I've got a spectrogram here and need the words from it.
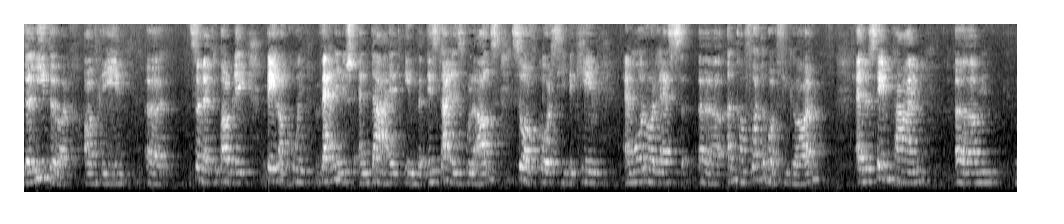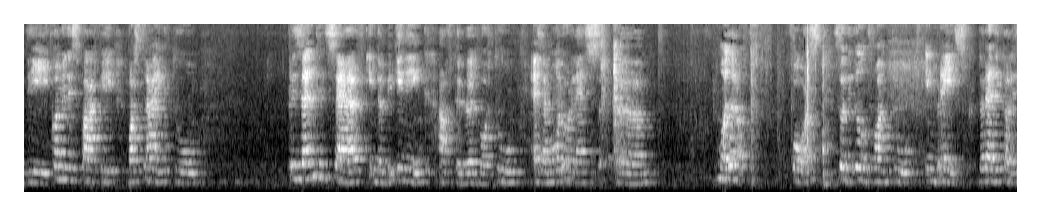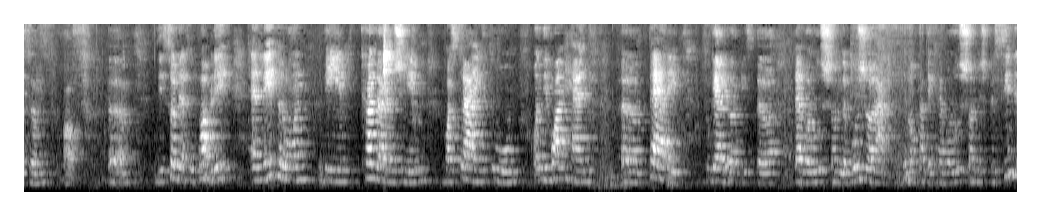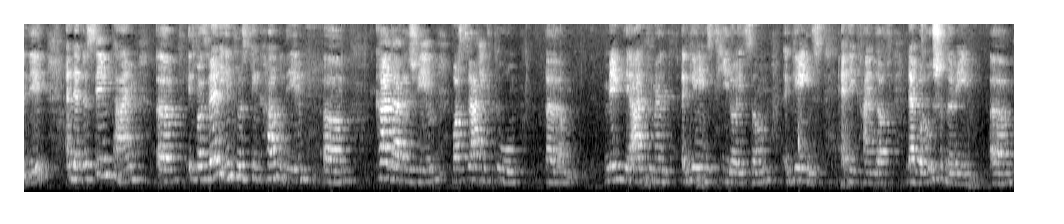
the leader of the uh, Soviet Republic, Bela Kun, vanished and died in, the, in Stalin's gulags. So of course he became a more or less uh, uncomfortable figure. At the same time, um, the Communist Party was trying to present itself in the beginning after World War II as a more or less um, moderate force, so they don't want to embrace the radicalism of uh, the Soviet Republic, and later on the Kadar regime was trying to, on the one hand, uh, pair it together with the revolution, the bourgeois democratic revolution which preceded it, and at the same time, uh, it was very interesting how the um, Kadar regime was trying to um, make the argument against heroism, against any kind of revolutionary um,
